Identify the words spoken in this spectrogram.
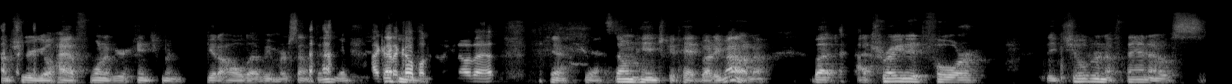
I'm sure you'll have one of your henchmen get a hold of him or something. I got a couple. You know that. Yeah, yeah. Stonehenge could headbutt him. I don't know, but I traded for the Children of Thanos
